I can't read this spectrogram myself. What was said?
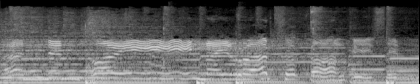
แผ่นดินไทยในรัชกาลที่สิบ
